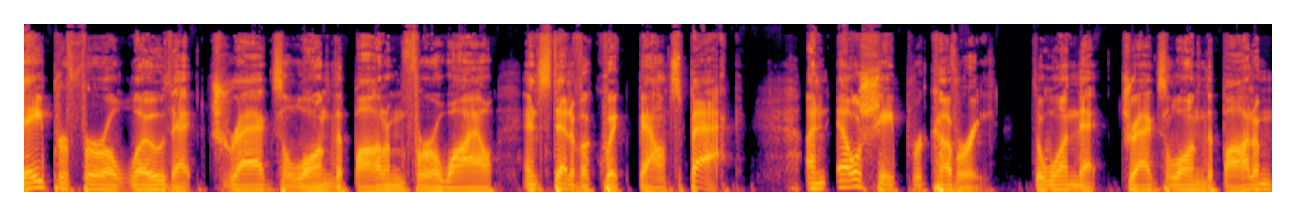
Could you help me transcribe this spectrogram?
They prefer a low that drags along the bottom for a while instead of a quick bounce back. An L shaped recovery, the one that drags along the bottom,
